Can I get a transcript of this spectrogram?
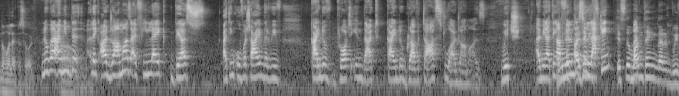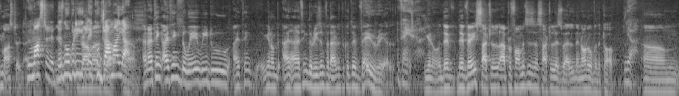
the whole episode. No, but I mean, Um, the, like our dramas, I feel like they are. i think over time that we've kind of brought in that kind of gravitas to our dramas, which I mean, I think our mean, films I are still it's- lacking. It's the one thing that we've mastered. I We mastered it. There's know, nobody like who dramas, drama, yeah. And I think I think the way we do, I think you know, and I think the reason for that is because they're very real. Very real. You know, they're they're very subtle. Our performances are subtle as well. They're not over the top. Yeah. Um,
